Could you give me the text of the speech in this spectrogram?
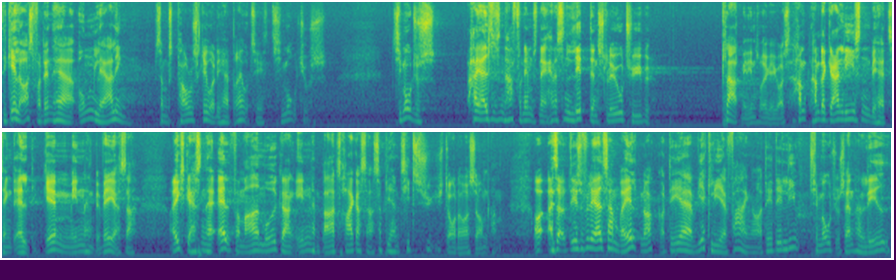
Det gælder også for den her unge lærling, som Paulus skriver det her brev til Timotius. Timotius har jeg altid sådan haft fornemmelsen af, at han er sådan lidt den sløve type. Klart mit indtryk, ikke også? Ham, ham der gerne lige sådan vil have tænkt alt igennem, inden han bevæger sig. Og ikke skal have sådan have alt for meget modgang, inden han bare trækker sig, så bliver han tit syg, står der også om ham. Og altså, det er selvfølgelig alt sammen reelt nok, og det er virkelige erfaringer, og det er det liv, Timotius han har levet.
